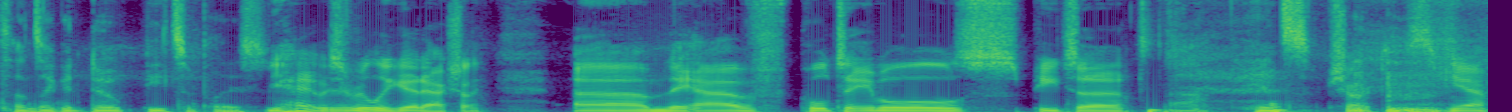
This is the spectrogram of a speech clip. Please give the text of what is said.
Sounds like a dope pizza place. yeah, it was really good actually. Um, they have pool tables, pizza. Hence Sharkies. Yeah.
